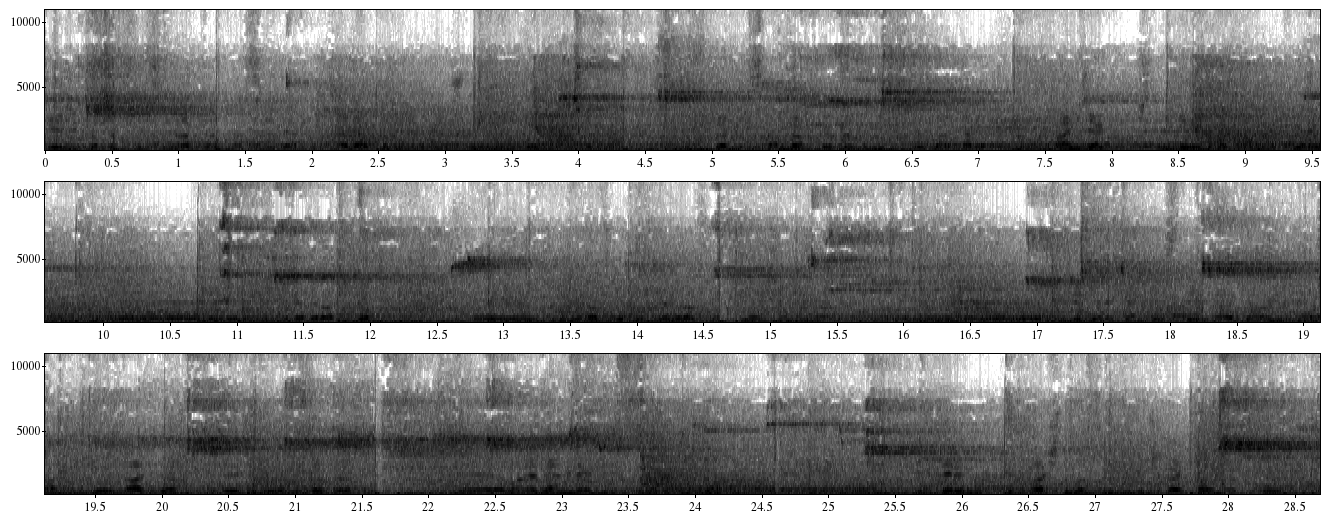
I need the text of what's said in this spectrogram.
seyirci kapasitesinin artırılmasıyla alakalı bir görüşmelerimiz olmuştu. Standartları da bunu istiyor zaten. Ancak işte gerek bakanlık gerek e, federasyon e, Türkiye Basketbol Federasyonu bu aşamada e, bize gereken desteği verdi. Ama bu tadilat süreçleri uzadı. E, o nedenle biz şu an e, liglerin başlamasının bir buçuk ay kalması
